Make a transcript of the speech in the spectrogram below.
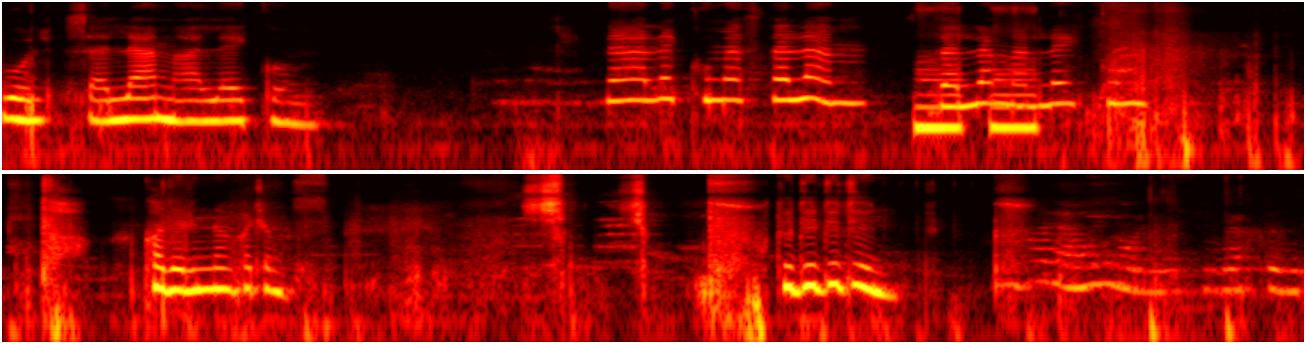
Bul. Selam aleyküm. Ve aleyküm selam. Selam aleyküm. Tak. Kaderinden kaçamazsın. Şık şık. Düdüdüdün. Hala oyun oynuyorsun bıraktığımız.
